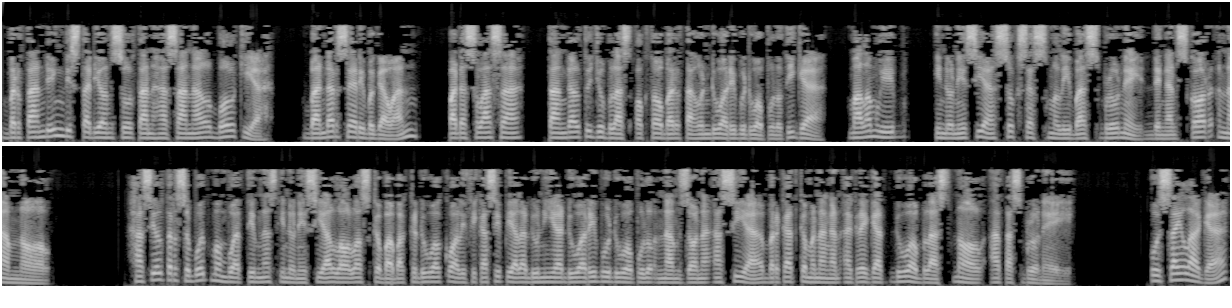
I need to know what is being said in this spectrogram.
Bertanding di Stadion Sultan Hasanal Bolkiah, Bandar Seri Begawan, pada Selasa, tanggal 17 Oktober tahun 2023, malam WIB, Indonesia sukses melibas Brunei dengan skor 6-0. Hasil tersebut membuat timnas Indonesia lolos ke babak kedua kualifikasi Piala Dunia 2026 zona Asia berkat kemenangan agregat 12-0 atas Brunei. Usai laga,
